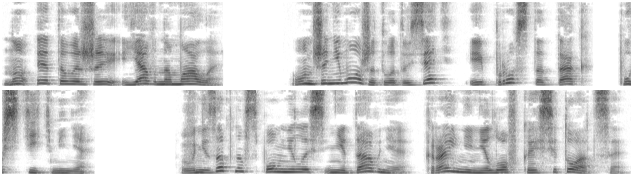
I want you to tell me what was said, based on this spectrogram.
Но этого же явно мало. Он же не может вот взять и просто так пустить меня. Внезапно вспомнилась недавняя, крайне неловкая ситуация,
